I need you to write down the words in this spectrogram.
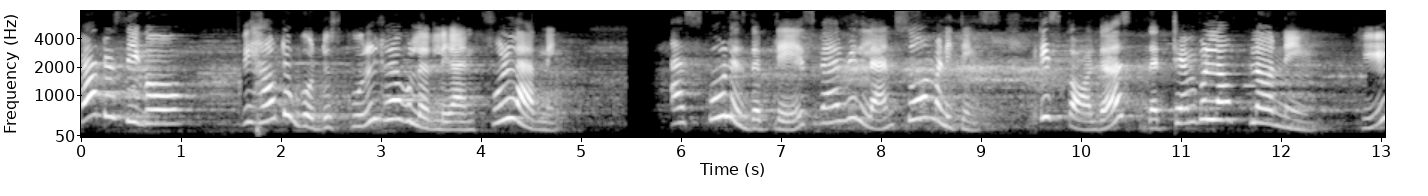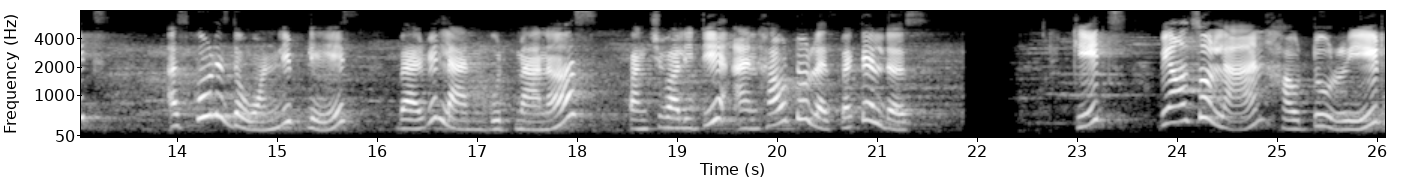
where does he go? We have to go to school regularly and full learning. A school is the place where we learn so many things. It is called as the temple of learning. Kids, a school is the only place where we learn good manners, punctuality, and how to respect elders. Kids, we also learn how to read,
